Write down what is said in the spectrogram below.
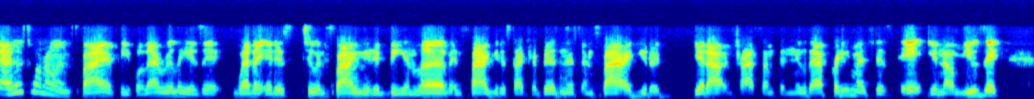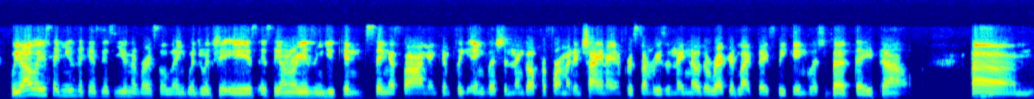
I just want to inspire people. That really is it. Whether it is to inspire you to be in love, inspire you to start your business, inspire you to get out and try something new. That pretty much is it. You know, music we always say music is this universal language, which it is. It's the only reason you can sing a song in complete English and then go perform it in China, and for some reason they know the record like they speak English, but they don't. Um,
